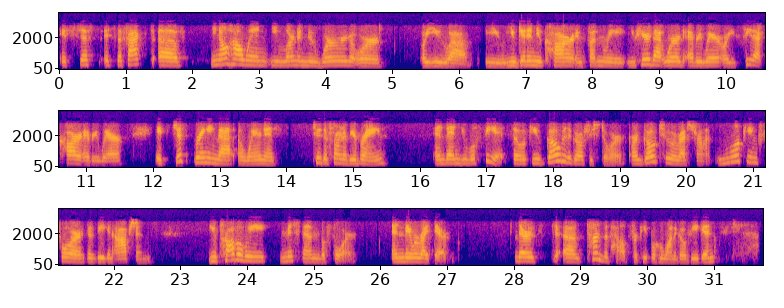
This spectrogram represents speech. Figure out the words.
It's just, it's the fact of, you know, how when you learn a new word or or you uh, you you get a new car and suddenly you hear that word everywhere or you see that car everywhere it's just bringing that awareness to the front of your brain and then you will see it so if you go to the grocery store or go to a restaurant looking for the vegan options you probably missed them before and they were right there there's uh, tons of help for people who want to go vegan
